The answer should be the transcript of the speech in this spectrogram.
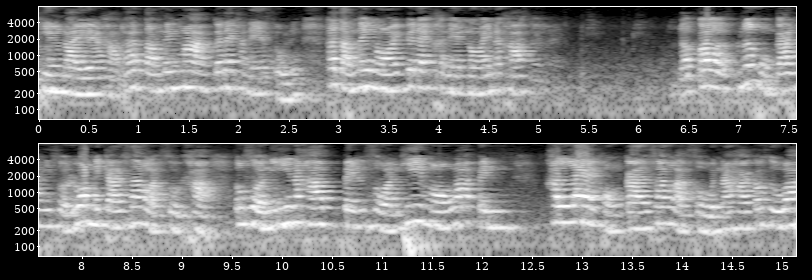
เพียงใดอะค่ะ ถ้าจำได้มากก็ได้คะแนนสูง ถ้าจำได้น้อยก็ได้คะแนนน้อยนะคะ แล้วก็เรื่องของการมีส่วนร่วมในการสร้างหลักสูตรค่ะ ตรงส่วนนี้นะคะเป็นส่วนที่มองว่าเป็นขั้นแรกของการสร้างหลักสูตรนะคะ ก็คือว่า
